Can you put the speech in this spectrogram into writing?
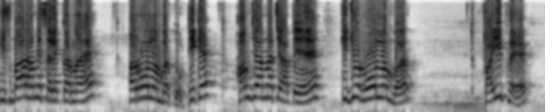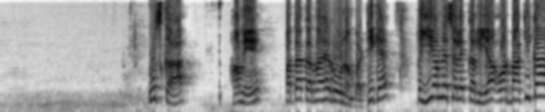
इस बार हमें सेलेक्ट करना है और रोल नंबर को, ठीक है? हम जानना चाहते हैं कि जो रोल नंबर फाइव है, उसका हमें पता करना है रो नंबर ठीक है? तो ये हमने सेलेक्ट कर लिया और बाकी का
